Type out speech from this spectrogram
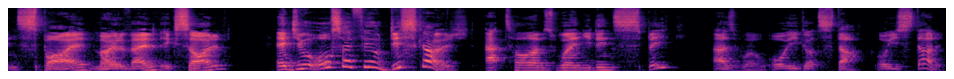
inspired, motivated, excited, and you'll also feel discouraged at times when you didn't speak as well, or you got stuck, or you stuttered.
